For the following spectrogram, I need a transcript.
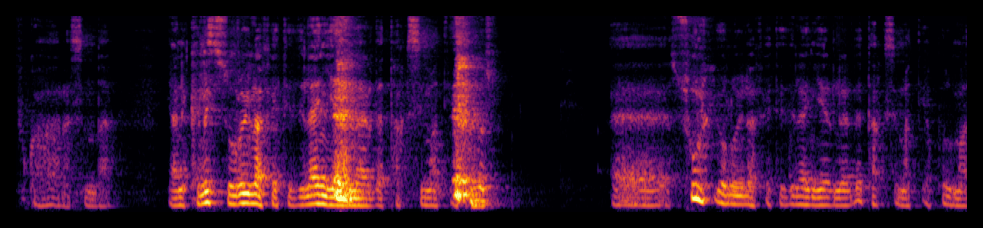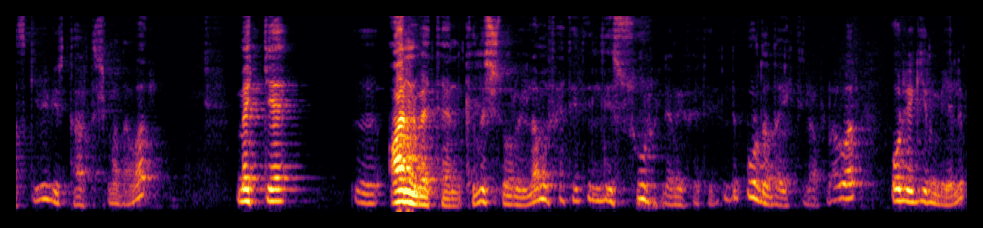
fukaha arasında. Yani kılıç zoruyla fethedilen yerlerde taksimat yapılır. Ee, sulh yoluyla fethedilen yerlerde taksimat yapılmaz gibi bir tartışma da var. Mekke e, anveten kılıç zoruyla mı fethedildi, sulhle mi fethedildi? Burada da ihtilaflar var. Oraya girmeyelim.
